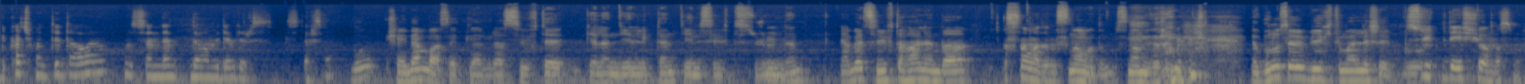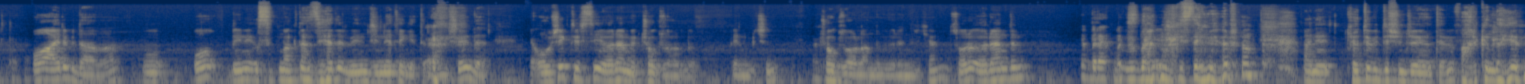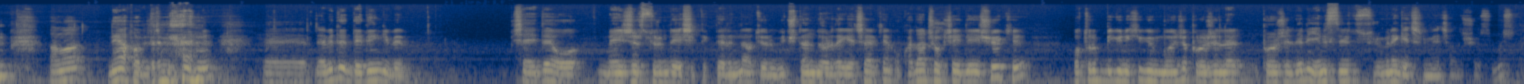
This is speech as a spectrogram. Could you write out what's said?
Birkaç madde daha var ama senden devam edebiliriz istersen. Bu şeyden bahsettiler biraz Swift'e gelen yenilikten, yeni Swift sürümünden. Ya ben Swift'e halen daha Isınamadın. ısınamadım, ısınamıyorum. ya bunun sebebi büyük ihtimalle şey. Bu, Sürekli değişiyor olması muhtemelen. o ayrı bir dava. O, o beni ısıtmaktan ziyade beni cinnete getiren bir şey de. Ya Objective-C'yi öğrenmek çok zordu benim için. Çok zorlandım öğrenirken. Sonra öğrendim Ve bırakmak istemiyorum. bırakmak istemiyorum. hani kötü bir düşünce yöntemi farkındayım. Ama ne yapabilirim yani? Ee, bir de dediğin gibi şeyde o major sürüm değişikliklerinde atıyorum 3'ten 4'e geçerken o kadar çok şey değişiyor ki oturup bir gün iki gün boyunca projeler projeleri yeni Swift sürümüne geçirmeye çalışıyorsunuz.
